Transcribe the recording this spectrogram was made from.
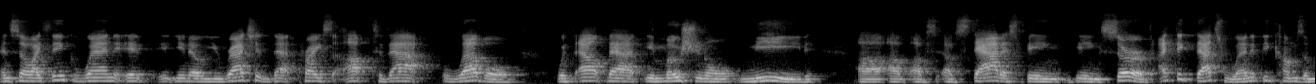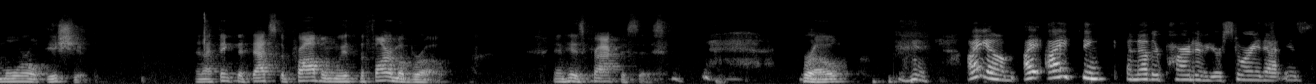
And so i think when it, it, you know you ratchet that price up to that level without that emotional need uh, of, of, of status being being served i think that's when it becomes a moral issue. And i think that that's the problem with the pharma bro and his practices. Bro I um I, I think another part of your story that is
